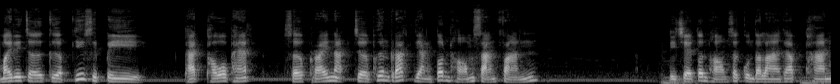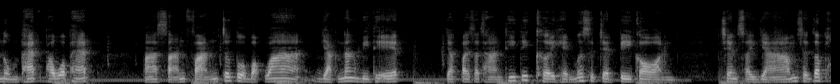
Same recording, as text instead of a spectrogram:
ไม่ได้เจอเกือบ 20 ปี แพทพาวเวอร์แพทเซอร์ไพรส์หนักเจอเพื่อนรักอย่างต้นหอมสารฝัน ดีเจต้นหอมสกุลตลาครับพาหนุ่มแพทพาวเวอร์แพทมาสารฝันเจ้าตัวบอกว่าอยากนั่ง BTS อยากไปสถานที่ที่เคยเห็นเมื่อ 17 ปีก่อน เช่นสยามเซ็นเตอร์พ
